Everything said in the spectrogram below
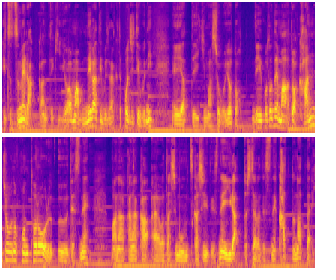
5つ目、楽観的。要は、まあ、ネガティブじゃなくてポジティブに、え、やっていきましょうよと。いうことで、まあ、あとは感情のコントロールですね。まあ、なかなか、私も難しいですね。イラッとしたらですね、カッとなったり。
